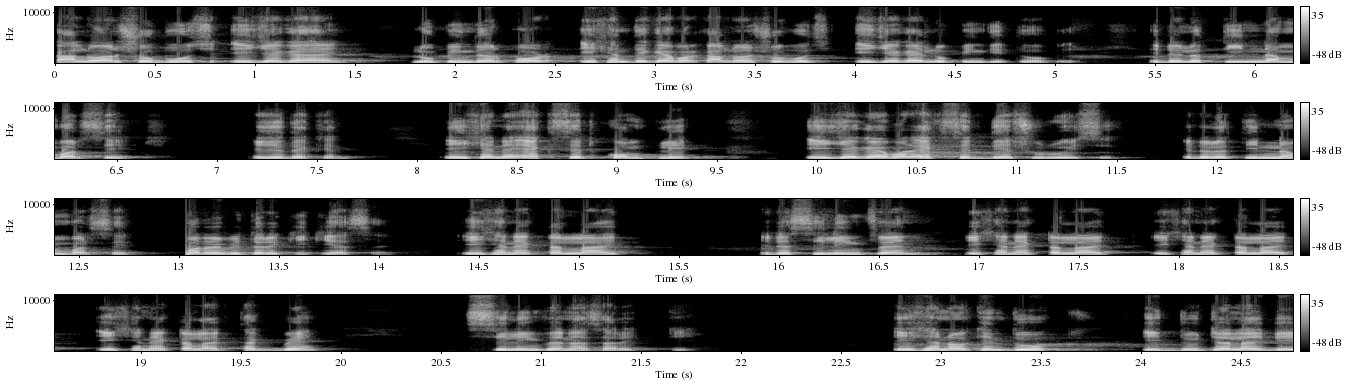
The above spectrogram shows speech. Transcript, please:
কালো আর সবুজ এই জায়গায় লুপিং দেওয়ার পর এখান থেকে আবার কালো আর সবুজ এই জায়গায় লুপিং দিতে হবে। এটা হলো তিন নাম্বার সেট এই যে দেখেন এইখানে এক সেট কমপ্লিট এই জায়গায় আবার এক সেট দেওয়া শুরু হয়েছে। এটা হলো তিন নাম্বার সেট নাম্বারের ভিতরে কি কি আছে? এইখানে একটা লাইট এটা সিলিং ফ্যান এখানে একটা লাইট এখানে একটা লাইট এইখানে একটা লাইট থাকবে। সিলিং ফ্যান আছে আরেকটি। এইখানেও কিন্তু এই দুইটা লাইটে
